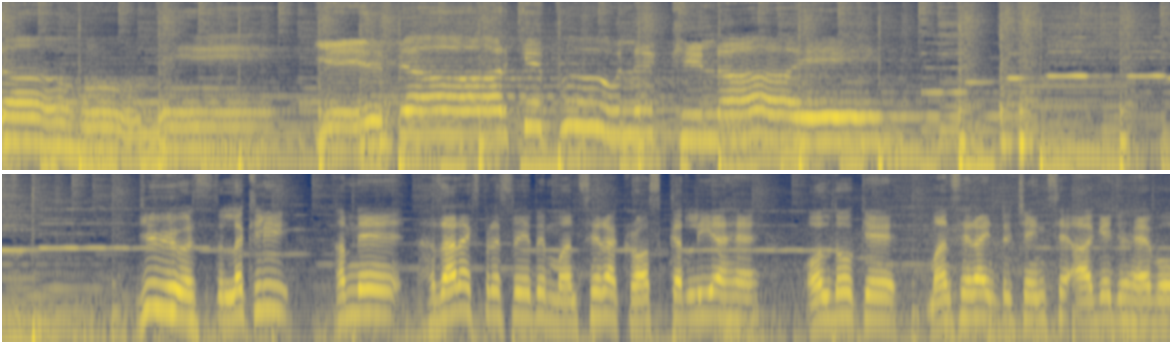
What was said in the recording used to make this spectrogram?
राहों में ये प्यार के फूल खिलाए? जी व्यूअर्स तो लकली हमने हज़ारा एक्सप्रेस वे पे मानसेरा क्रॉस कर लिया है। ऑल दो के मानसेरा इंटरचेंज से आगे जो है वो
